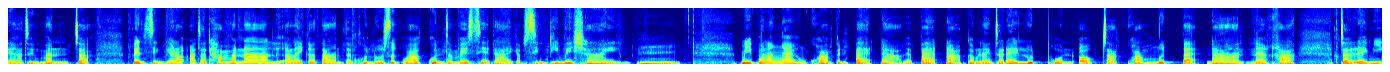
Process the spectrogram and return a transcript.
นะคะถึงมันจะเป็นสิ่งที่เราอาจจะทำมานานหรืออะไรก็ตาม แต่คุณรู้สึกว่าคุณจะไม่เสียดายกับสิ่งที่ไม่ใช่ อืม มีพลังงานของความเป็น 8 ดาบเนี่ยแดาบกำลังจะได้หลุดพ้นออกจากความมืด 8 ด้านนะคะ จะได้มี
